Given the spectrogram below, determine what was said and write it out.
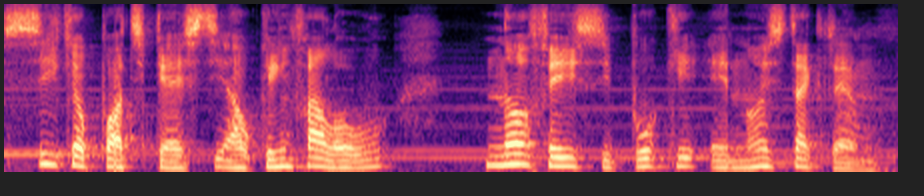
Siga o podcast Alguém Falou no Facebook e no Instagram.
